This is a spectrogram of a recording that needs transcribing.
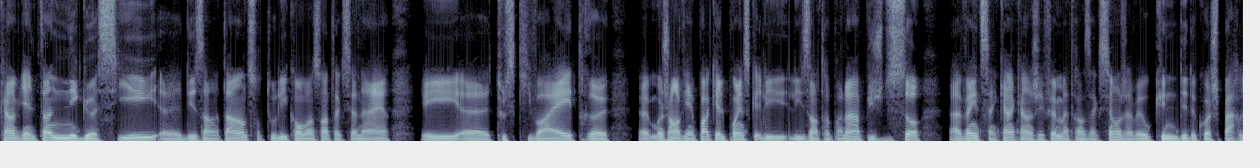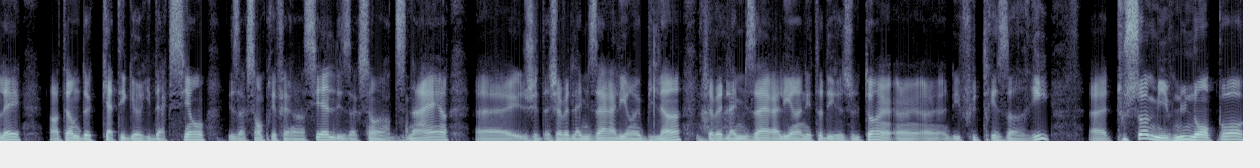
quand vient le temps de négocier euh, des ententes, surtout les conventions actionnaires et tout ce qui va être... euh, moi, j'en reviens pas à quel point est-ce que les, les entrepreneurs, puis je dis ça à 25 ans, quand j'ai fait ma transaction, j'avais aucune idée de quoi je parlais en termes de catégories d'actions, des actions préférentielles, des actions ordinaires. Euh, j'avais de la misère à lire un bilan, j'avais de la misère à lire un état des résultats, un- un- un- des flux de trésorerie. Euh, tout ça m'est venu non pas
